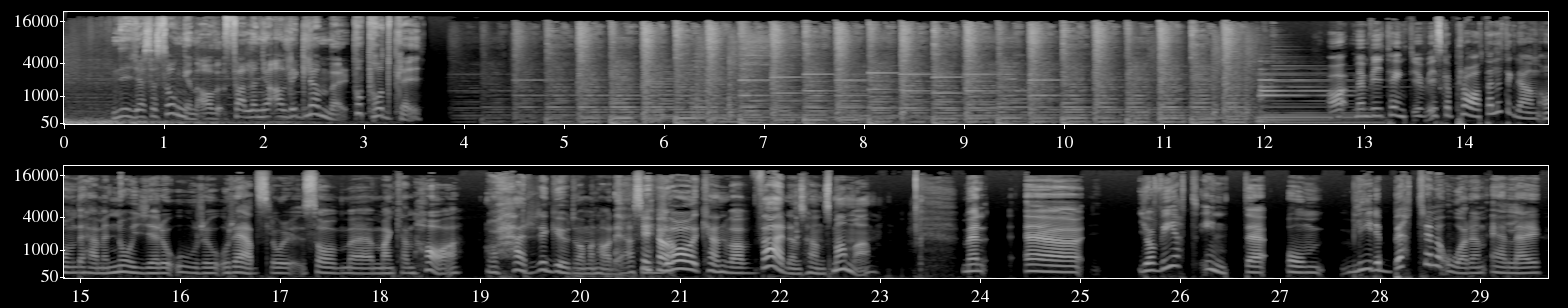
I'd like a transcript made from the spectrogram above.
Nya säsongen av Fallen jag aldrig glömmer på Podplay. Ja, men vi tänkte ju vi ska prata lite grann om det här med nojer och oro och rädslor som eh, man kan ha. Åh herregud vad man har det. Alltså, ja. Jag kan vara världens hönsmamma. Men eh, jag vet inte om, blir det bättre med åren eller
